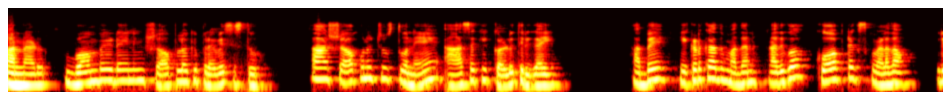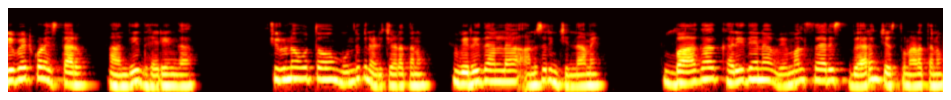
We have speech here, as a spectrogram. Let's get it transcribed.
అన్నాడు బాంబే డైనింగ్ షాపులోకి ప్రవేశిస్తూ. ఆ షాపును చూస్తూనే ఆశకి కళ్ళు తిరిగాయి. అబ్బే ఇక్కడ కాదు మదన్. అదిగో కోఆప్టెక్స్కి వెళదాం. రిబేట్ కూడా ఇస్తారు. అంది ధైర్యంగా. చిరునవ్వుతో ముందుకు నడిచాడతను. వెర్రిదాన్లా అనుసరించిందామె. బాగా ఖరీదైన విమల్ శారీస్ బేరం చేస్తున్నాడతను.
